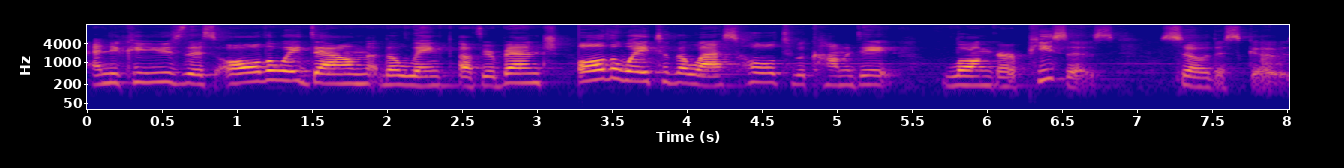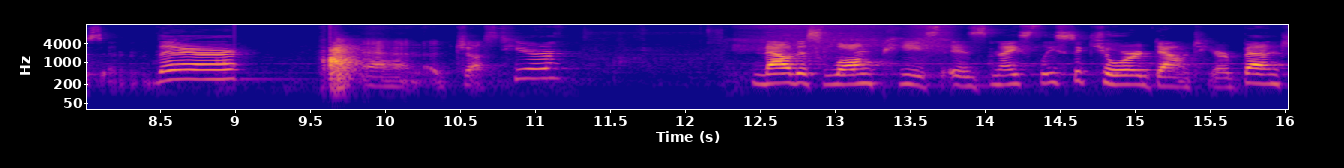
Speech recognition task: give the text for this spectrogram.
and you can use this all the way down the length of your bench, all the way to the last hole to accommodate longer pieces. So this goes in there and adjust here. Now this long piece is nicely secured down to your bench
